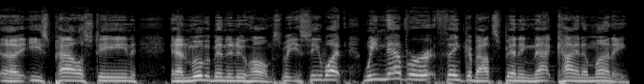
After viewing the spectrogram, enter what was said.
uh, East Palestine and move them into new homes. But you see what? We never think about spending that kind of money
